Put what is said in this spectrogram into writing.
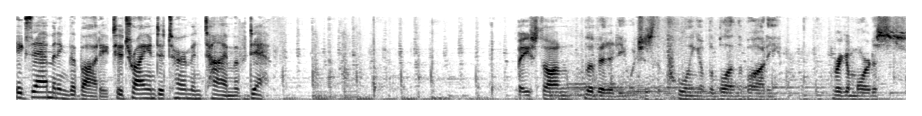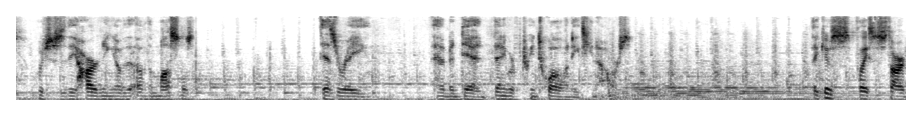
Examining the body to try and determine time of death. based on lividity, which is the pooling of the blood in the body, rigor mortis, which is the hardening of the, of the muscles. Desiree had been dead anywhere between 12 and 18 hours. That gives us a place to start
